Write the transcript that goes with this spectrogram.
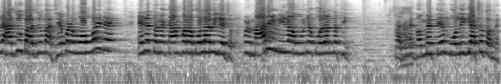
અને આજુબાજુમાં જે પણ વહુ હોય ને એને તમે કામ કરવા બોલાવી લેજો. પણ મારી મીરા વહુને બોલા નથી. ચાલીને ગમે તેમ બોલી ગયા છો તમે.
